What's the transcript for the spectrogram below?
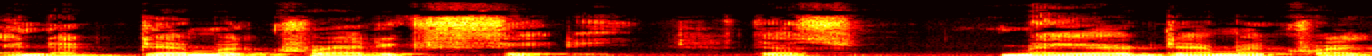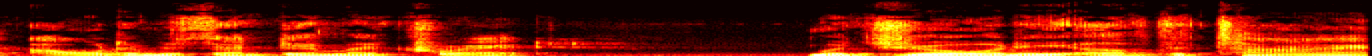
in a Democratic city, that's mayor Democrat, aldermen are Democrat, majority of the time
